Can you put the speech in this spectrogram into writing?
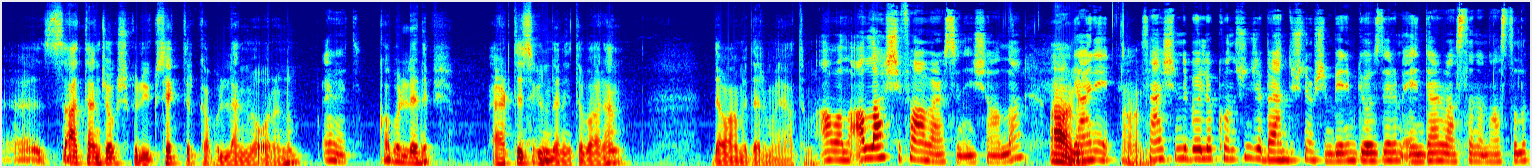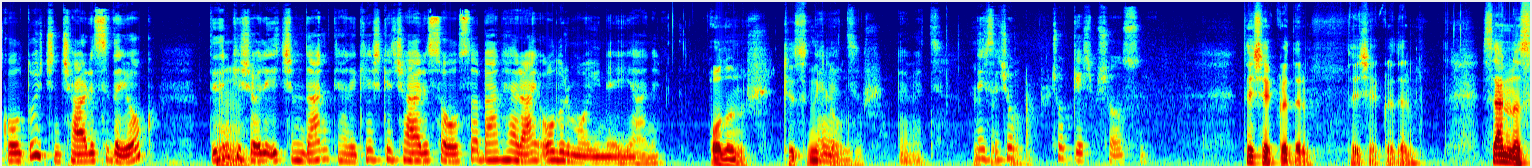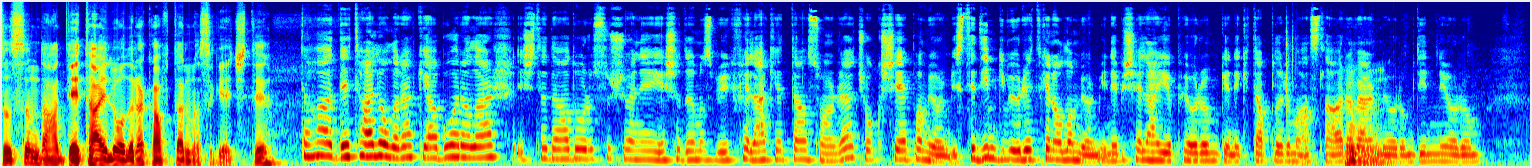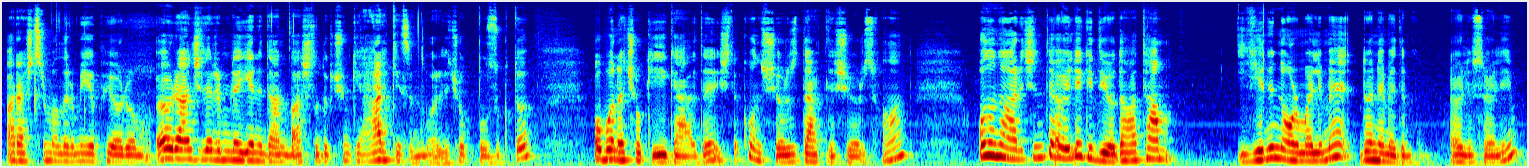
e, zaten çok şükür yüksektir kabullenme oranım. Evet. kabullenip ertesi günden itibaren devam ederim hayatıma. Allah, Allah şifa versin inşallah. Amin. Yani Amin. sen şimdi böyle konuşunca ben düşünüyorum şimdi benim gözlerim ender rastlanan hastalık olduğu için çaresi de yok. Dedim Hmm. ki şöyle içimden hani keşke çaresi olsa ben her ay olurum o iğneyi yani. Olunur. Kesinlikle Evet. olunur. Evet. Neyse Kesinlikle çok olur. çok geçmiş olsun. Teşekkür ederim. Teşekkür ederim. Sen nasılsın? Daha detaylı olarak haftan nasıl geçti? Daha detaylı olarak ya bu aralar işte daha doğrusu şu hani yaşadığımız büyük felaketten sonra çok şey yapamıyorum. İstediğim gibi üretken olamıyorum. Yine bir şeyler yapıyorum. Gene kitaplarımı asla ara vermiyorum. Dinliyorum. Araştırmalarımı yapıyorum. Öğrencilerimle yeniden başladık. Çünkü herkesin bu arada çok bozuktu. O bana çok iyi geldi. İşte konuşuyoruz, dertleşiyoruz falan. Onun haricinde öyle gidiyor. Daha tam yeni normalime dönemedim. Öyle söyleyeyim.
